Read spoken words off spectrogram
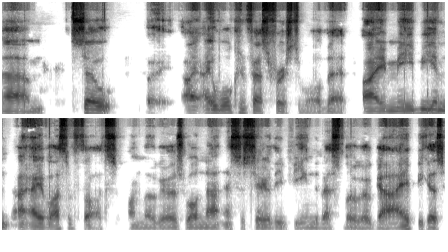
Um, so uh, I, I will confess first of all that I maybe am. I I have lots of thoughts on logos, while not necessarily being the best logo guy, because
